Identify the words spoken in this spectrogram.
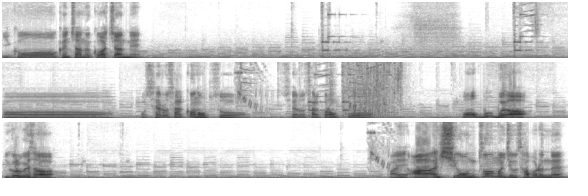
이거 괜찮을 것 같지 않니? 어... 어, 새로 살 건 없어 새로 살 건 없고 어 뭐, 뭐야? 이걸 왜 사? 아니 아씨 엉뚱한 걸 지금 사버렸네?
